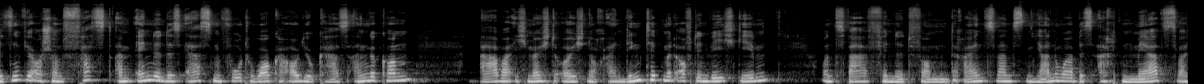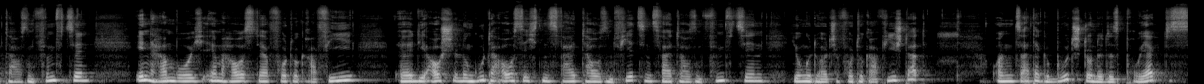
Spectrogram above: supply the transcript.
Jetzt sind wir auch schon fast am Ende des ersten Photowalker Audiocasts angekommen, aber ich möchte euch noch einen Linktipp mit auf den Weg geben. Und zwar findet vom 23. Januar bis 8. März 2015 in Hamburg im Haus der Fotografie äh, die Ausstellung Gute Aussichten 2014-2015 Junge Deutsche Fotografie statt. Und seit der Geburtsstunde des Projekts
